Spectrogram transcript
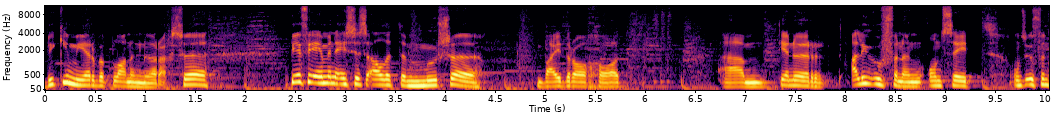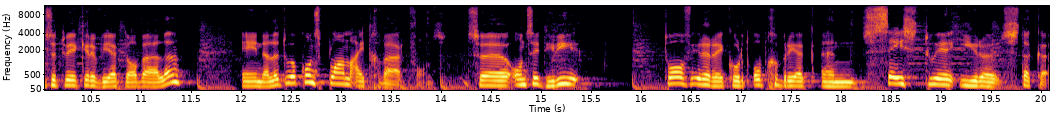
bietjie meer beplanning nodig. So PVM en SSL het 'n moerse bydrae gehad. Ehm um, teenoor al die oefening, ons het ons oefen so twee keer 'n week daar by hulle en hulle het ook ons plan uitgewerk vir ons. So ons het hierdie 12 ure rekord opgebreek in 6 2 ure stukke.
